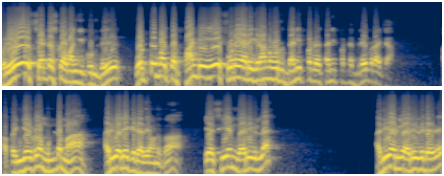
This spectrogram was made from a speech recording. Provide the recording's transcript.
ஒரே ஒரு ஸ்டேட்டஸ்கோ வாங்கி கொண்டு ஒட்டுமொத்த பாண்டியையே சூறையாடுகிறான்னு ஒரு தனிப்பட்ட தனிப்பட்ட பிரேமராஜா. அப்ப இங்க இருக்கலாம் முண்டமா அறிவியலே கிடையாது அவனுக்கும். ஏன் சிஎம்க்கு அறிவு இல்ல? அதிகாரிகள் அறிவு கிடையாது?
